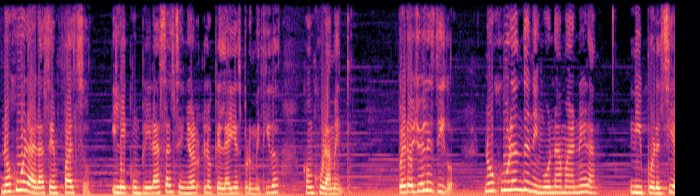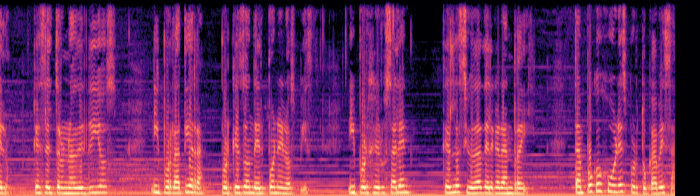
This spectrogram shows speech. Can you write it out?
no jurarás en falso, y le cumplirás al Señor lo que le hayas prometido con juramento. Pero yo les digo, no juran de ninguna manera, ni por el cielo, que es el trono de Dios, ni por la tierra, porque es donde Él pone los pies, ni por Jerusalén, que es la ciudad del gran rey Tampoco jures por tu cabeza,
